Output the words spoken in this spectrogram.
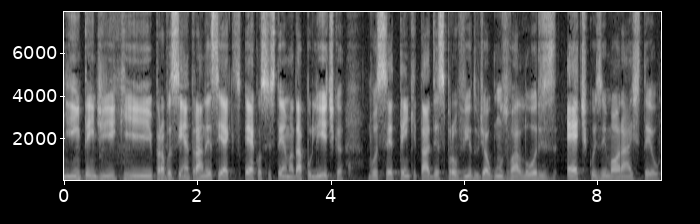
E entendi que para você entrar nesse ecossistema da política, você tem que estar desprovido de alguns valores éticos e morais teu.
